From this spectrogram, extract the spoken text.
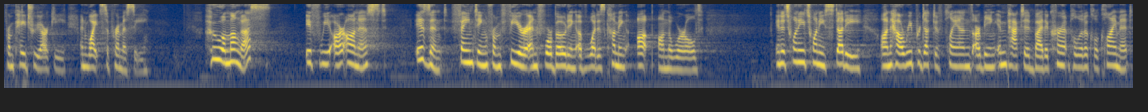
from patriarchy and white supremacy. Who among us, if we are honest, isn't fainting from fear and foreboding of what is coming up on the world. In a 2020 study on how reproductive plans are being impacted by the current political climate,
